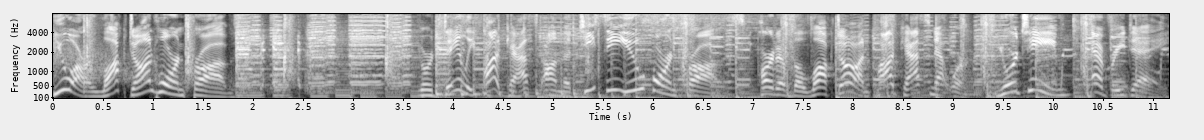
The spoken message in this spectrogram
You are Locked On Horn Frogs, your daily podcast on the TCU Horn Frogs, part of the Locked On Podcast Network. Your team every day.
